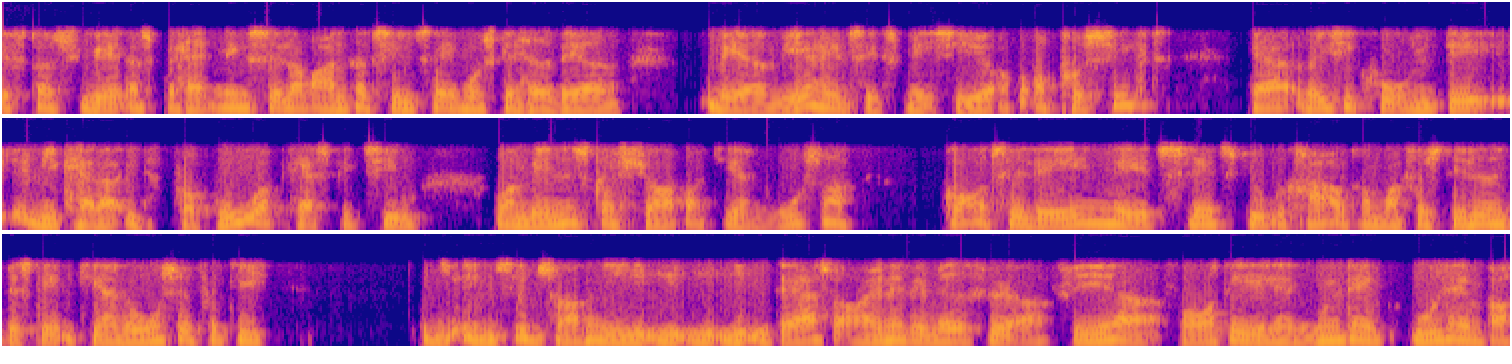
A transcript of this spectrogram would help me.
efter psykiatrisk behandling, selvom andre tiltag måske havde været, være mere hensigtsmæssige. Og, og på sigt er risikoen det, vi kalder et forbrugerperspektiv, hvor mennesker shopper diagnoser, går til lægen med et slet skjult krav om at få stillet en bestemt diagnose, fordi en, en sådan i, i, i deres øjne vil medføre flere fordele end ulemper,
